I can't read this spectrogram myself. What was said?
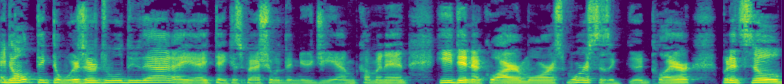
I don't think the Wizards will do that. I, I, think, especially with the new GM coming in, he didn't acquire Morris. Morris is a good player, but it's still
